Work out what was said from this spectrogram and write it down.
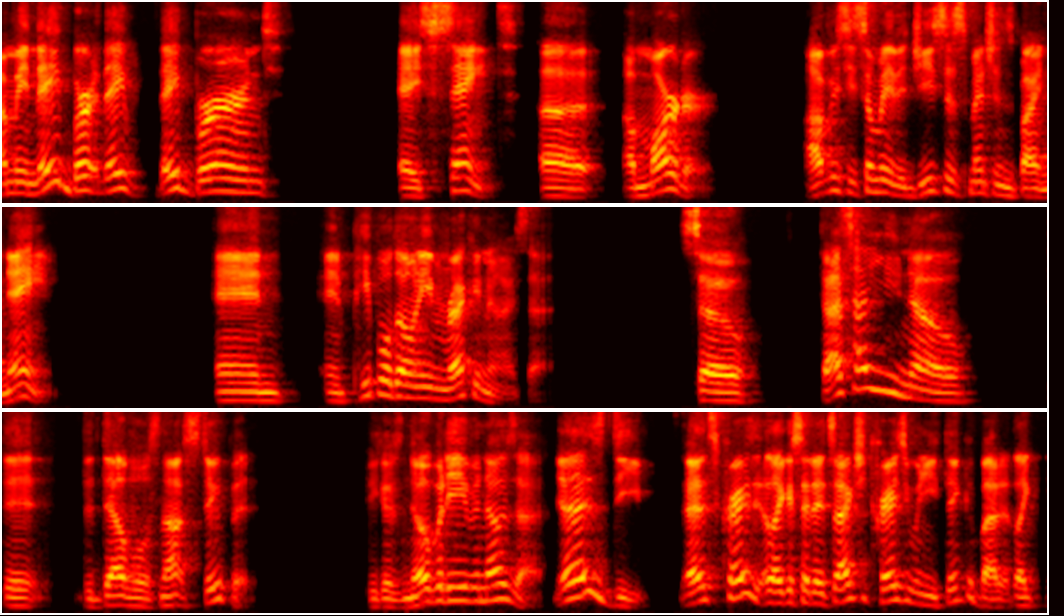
I mean, they bur- they they burned a saint, uh, a martyr, obviously somebody that Jesus mentions by name, and and people don't even recognize that. So that's how you know that the devil is not stupid, because nobody even knows that. Yeah, it's deep. That's crazy. Like I said, it's actually crazy when you think about it. Like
